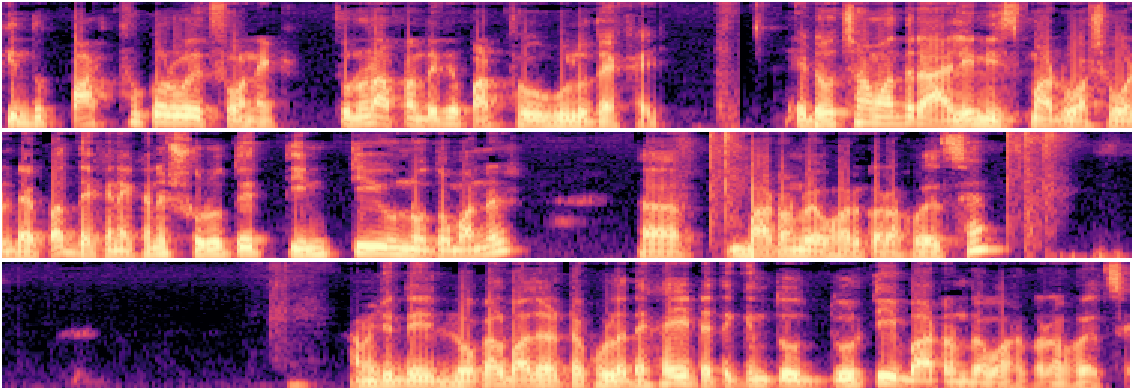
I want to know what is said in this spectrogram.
কিন্তু পার্থক্য রয়েছে অনেক। চলুন আপনাদেরকে পার্থক্যগুলো দেখাই। এটা হচ্ছে আমাদের আইলিন স্মার্ট ওয়াশেবল ডাইপার দেখেন, এখানে শুরুতে তিনটি উন্নত মানের বাটন ব্যবহার করা হয়েছে। আমি যদি লোকাল বাজারটা খুলে দেখাই, এটাতে কিন্তু দুটি বাটন ব্যবহার করা হয়েছে।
